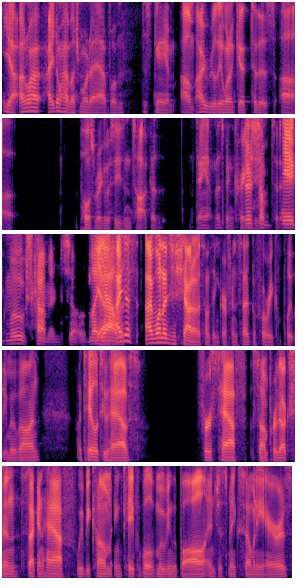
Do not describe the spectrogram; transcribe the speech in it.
yeah, I don't have I don't have much more to add from this game. Um, I really want to get to this uh, post regular season talk because damn, it's been crazy. There's some today. big moves coming. So like, yeah, yeah, I just I want to just shout out something Griffin said before we completely move on. A tale of two halves. First half, some production. Second half, we become incapable of moving the ball and just make so many errors.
